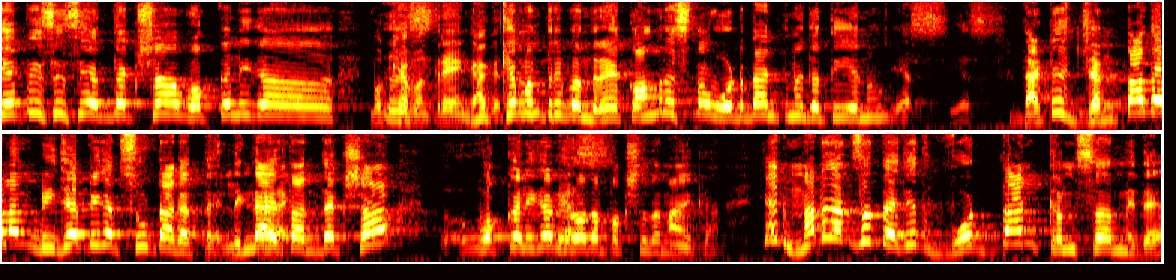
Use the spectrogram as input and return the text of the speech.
K P C C ಅಧ್ಯಕ್ಷ ಒಕ್ಕಲಿಗ ಮುಖ್ಯಮಂತ್ರಿ? ಮುಖ್ಯಮಂತ್ರಿ ಬಂದ್ರೆ ಕಾಂಗ್ರೆಸ್ನ ವೋಟ್ ಬ್ಯಾಂಕ್ನ ಗತಿ ಏನು? Yes yes that is Janata Dal ಬಿಜೆಪಿಗೆ ಸೂಟ್ ಆಗತ್ತೆ. ಲಿಂಗಾಯತ ಅಧ್ಯಕ್ಷ ಒಕ್ಕಲಿಗ ವಿರೋಧ ಪಕ್ಷದ ನಾಯಕ. ಯಾಕೆ ನನಗನ್ಸುತ್ತೆ ಅಜಿತ್ ವೋಟ್ ಬ್ಯಾಂಕ್ ಕನ್ಸರ್ನ್ ಇದೆ.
